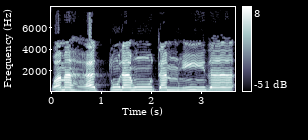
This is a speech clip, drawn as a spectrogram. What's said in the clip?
وَمَهَّدتُّ لَهُ تَمْهِيدًا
